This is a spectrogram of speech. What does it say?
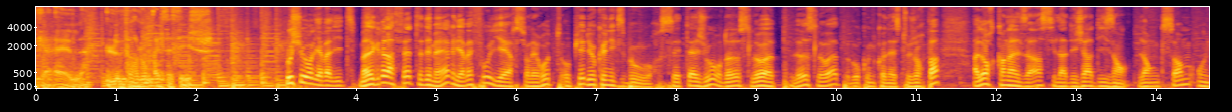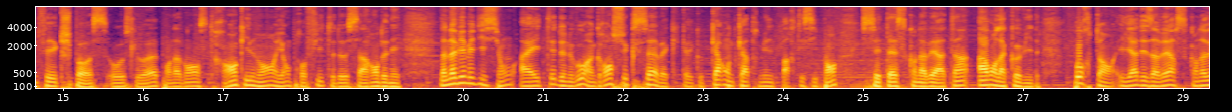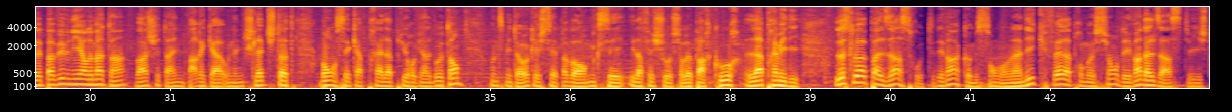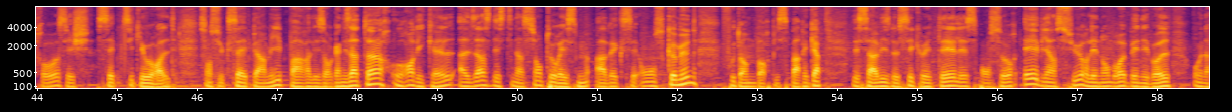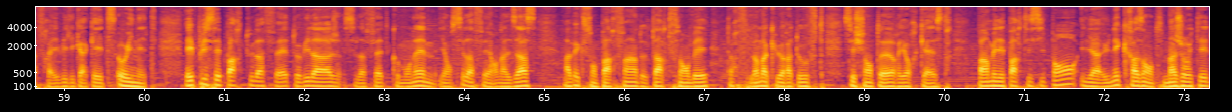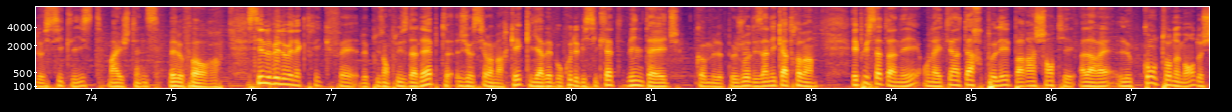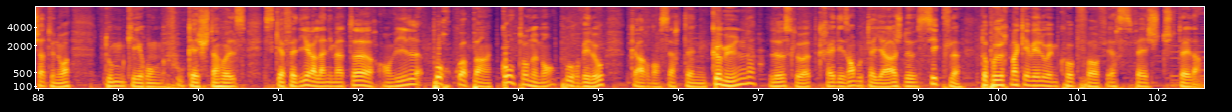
DKL, le parlons alsacien. Bonjour Liavalit. Malgré la fête des mers, il y avait foule hier sur les routes au pied du Königsbourg. C'était jour de slow up. Le slow up, beaucoup ne connaissent toujours pas, alors qu'en Alsace, il a déjà 10 ans. Langsam und Spaß. Au slow up, on avance tranquillement et on profite de sa randonnée. La 9 édition a été de nouveau un grand succès avec quelques 44 000 participants. C'était ce qu'on avait atteint avant la Covid. Pourtant, il y a des averses qu'on n'avait pas vu venir le matin. Waschetain, Parika ou Schlettstadt. Bon, c'est qu'après la pluie revient le beau temps. Und Mittag, je sais pas warum c'est, il a fait chaud sur le parcours l'après-midi. Le Slope Alsace Route des vins, comme son nom l'indique, fait la promotion des vins d'Alsace, et. Son succès est permis par les organisateurs, au rang desquels Alsace Destination Tourisme, avec ses 11 communes, Futom Borpis Parika, les services de sécurité, les sponsors et bien sûr les nombreux bénévoles, on a Gates Oinet. Et puis c'est partout la fête au village, c'est la fête comme on aime et on sait la faire en Alsace, avec son parfum de tarte flambée, Torflomakuratuft, ses chanteurs et orchestres. Parmi les participants, il y a une écrasante majorité de cyclistes, Maïstens, Vélofort. Si le vélo électrique fait de plus en plus d'adeptes, j'ai aussi remarqué qu'il y avait beaucoup de bicyclettes vintage, comme le Peugeot des années 80. Et puis cette année, on a été interpellé par un chantier à l'arrêt, le contournement de Châtenois, Tumkeirung Fukeshtaholz, ce qui a fait dire à l'animateur en ville, pourquoi pas un contournement pour vélo, car dans certaines communes, le slow-up crée des embouteillages de cycles. Machiavello im Kopf habe fürs Feststellen.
